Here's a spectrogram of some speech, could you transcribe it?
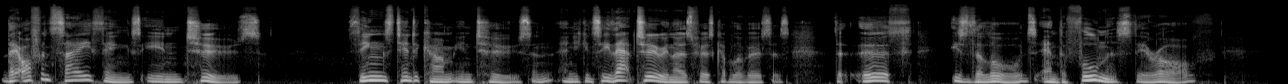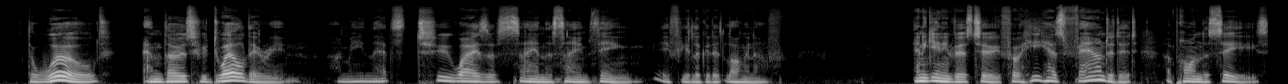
they often say things in twos things tend to come in twos. And, and you can see that too in those first couple of verses. The earth is the Lord's and the fullness thereof, the world and those who dwell therein. I mean, that's two ways of saying the same thing if you look at it long enough. And again in verse 2 For he has founded it upon the seas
